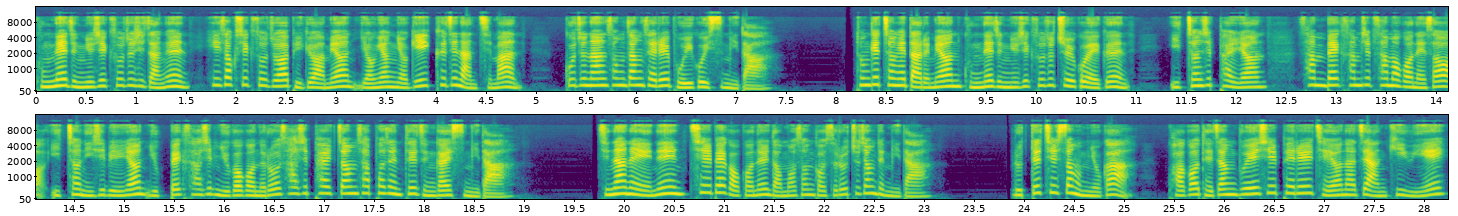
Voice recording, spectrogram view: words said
국내 증류식 소주 시장은 희석식 소주와 비교하면 영향력이 크진 않지만 꾸준한 성장세를 보이고 있습니다. 통계청에 따르면 국내 증류식 소주 출고액은 2018년 333억 원에서 2021년 646억 원으로 48.4% 증가했습니다. 지난해에는 700억 원을 넘어선 것으로 추정됩니다. 롯데 칠성 음료가 과거 대장부의 실패를 재현하지 않기 위해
